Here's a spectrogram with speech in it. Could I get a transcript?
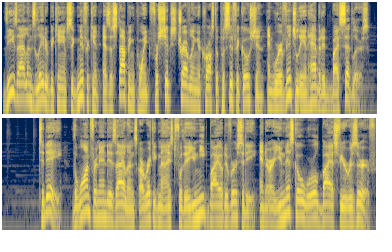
These islands later became significant as a stopping point for ships traveling across the Pacific Ocean and were eventually inhabited by settlers. Today, the Juan Fernandez Islands are recognized for their unique biodiversity and are a UNESCO World Biosphere Reserve.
